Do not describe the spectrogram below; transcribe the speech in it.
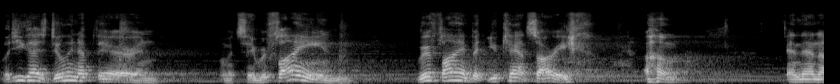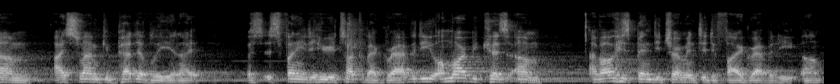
What are you guys doing up there? And I would say, We're flying. We're flying, but you can't, sorry. um, and then um, I swam competitively. And I, it's, it's, funny to hear you talk about gravity, Omar, because um, I've always been determined to defy gravity. Um,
